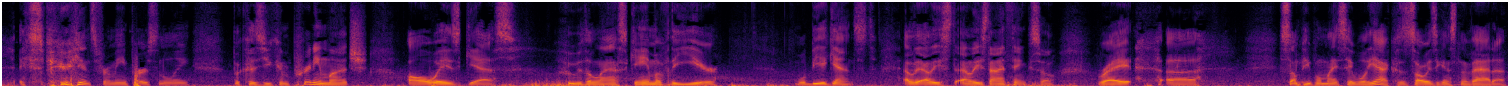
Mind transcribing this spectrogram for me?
experience for me personally because you can pretty much always guess who the last game of the year will be against. At, least, at least I think so, right? Uh, some people might say, "Well, yeah, because it's always against Nevada."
